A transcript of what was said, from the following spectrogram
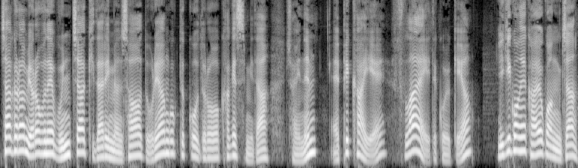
자, 그럼 여러분의 문자 기다리면서 노래 한 곡 듣고 오도록 하겠습니다. 저희는 에픽하이의 Fly 듣고 올게요. 이기광의 가요광장,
